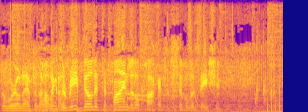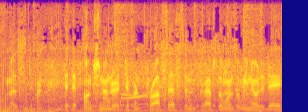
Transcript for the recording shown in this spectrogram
the world after the Hoping Holocaust? to rebuild it, to find little pockets of civilization different, that, that function under a different process than perhaps the ones that we know today.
